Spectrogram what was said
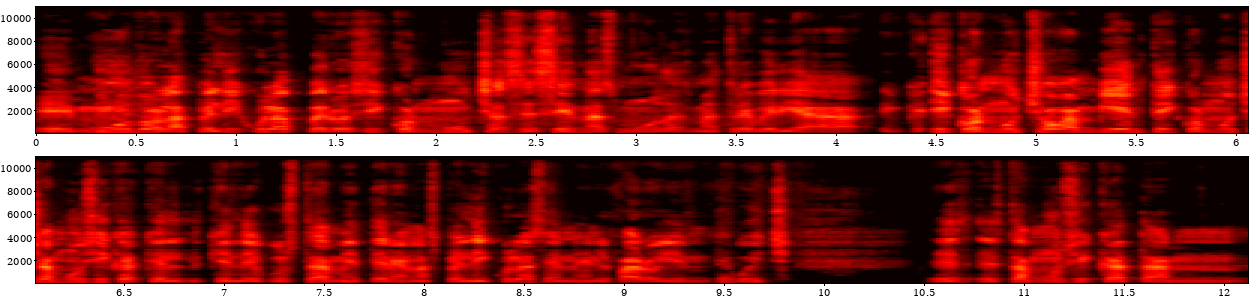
eh, mudo la película, pero sí con muchas escenas mudas, me atrevería, y, con mucho ambiente y con mucha música que, le gusta meter en las películas, en, El Faro y en The Witch. Es, esta música tan,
